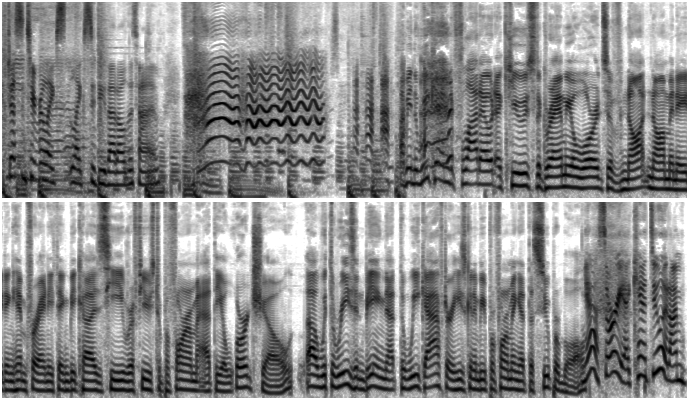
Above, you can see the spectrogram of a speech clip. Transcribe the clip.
Justin Timberlake likes to do that all the time. I mean, the Weeknd flat out accused the Grammy Awards of not nominating him for anything because he refused to perform at the award show, uh, with the reason being that the week after he's going to be performing at the Super Bowl. Yeah, sorry, I can't do it. I'm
